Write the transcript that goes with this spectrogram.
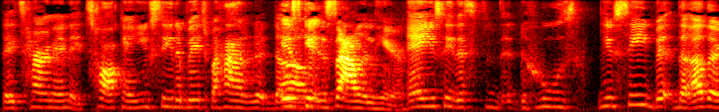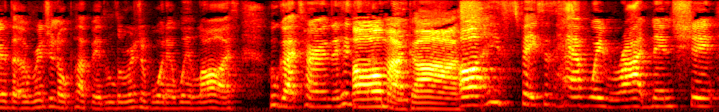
They turning, they talking. You see the bitch behind the. the It's getting silent here. and you see this who's you see the other the original puppet the original boy that went lost who got turned into his Oh my like, gosh. oh his face is halfway rotten and shit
